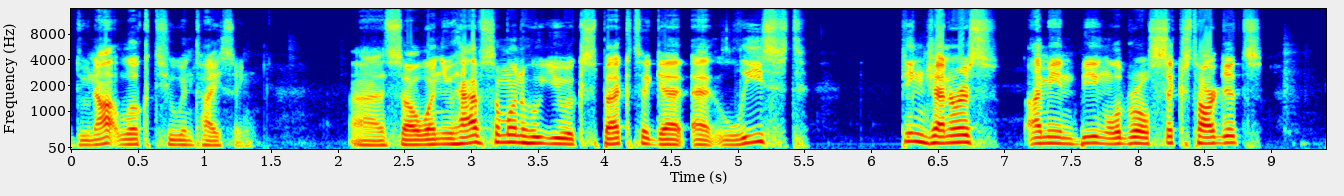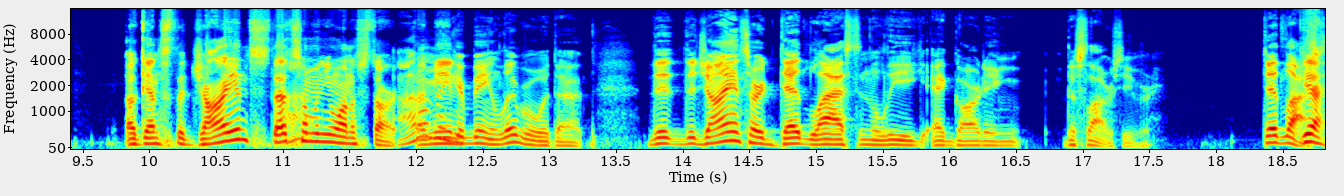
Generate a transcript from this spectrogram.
do not look too enticing. Uh, so when you have someone who you expect to get at least being generous, I mean being liberal, six targets against the Giants, that's I- someone you want to start. I don't mean, think you're being liberal with that. The the Giants are dead last in the league at guarding the slot receiver. Dead last. Yeah.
